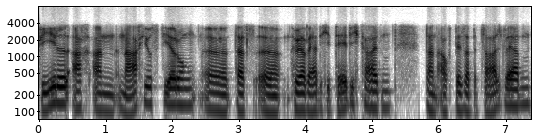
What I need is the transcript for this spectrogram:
viel ach an Nachjustierung, äh, dass äh, höherwertige Tätigkeiten dann auch besser bezahlt werden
